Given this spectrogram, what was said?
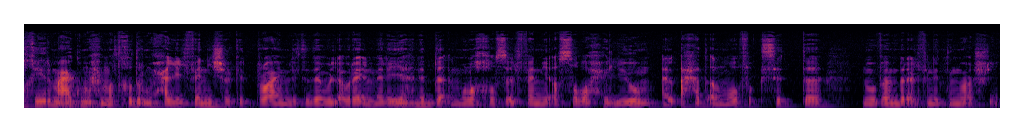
الخير معاكم محمد خضر محلل فني شركة برايم لتداول الأوراق المالية. هنبدأ الملخص الفني الصباحي ليوم الأحد الموافق 6 نوفمبر 2022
